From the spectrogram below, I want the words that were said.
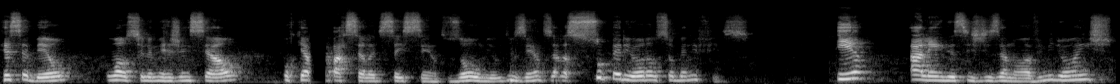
recebeu o auxílio emergencial porque a parcela de 600 ou 1.200 era superior ao seu benefício. E, além desses 19 milhões,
